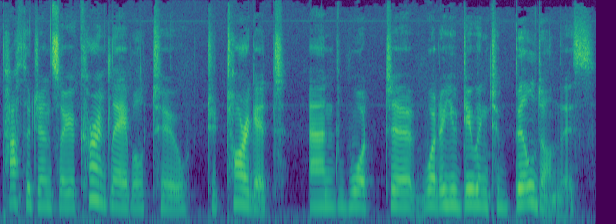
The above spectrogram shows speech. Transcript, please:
pathogens are you currently able to, to target and what, uh, what are you doing to build on this?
